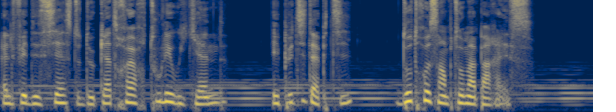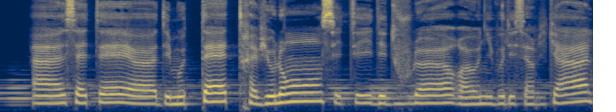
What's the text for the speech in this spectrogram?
Elle fait des siestes de 4 heures tous les week-ends et petit à petit, d'autres symptômes apparaissent. Euh, c'était euh, des maux de tête très violents, c'était des douleurs euh, au niveau des cervicales,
